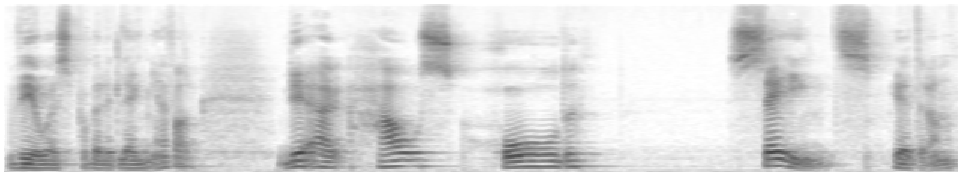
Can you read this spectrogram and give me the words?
VOS på väldigt länge i alla fall. Det är Household Saints heter den.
